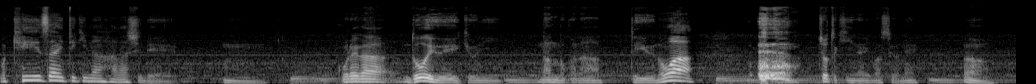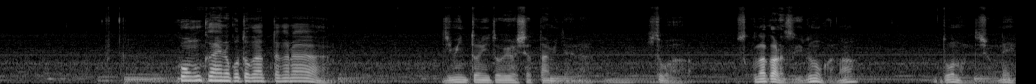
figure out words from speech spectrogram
まあ、経済的な話で、うん、これがどういう影響になるのかなっていうのは ちょっと気になりますよね。うん、今回のことがあったから自民党に投票しちゃったみたいな人は少なからずいるのかなどうなんでしょうね。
